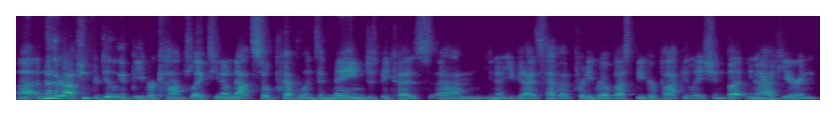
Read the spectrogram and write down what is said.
Uh, another option for dealing with beaver conflict, you know, not so prevalent in Maine just because, um, you know, you guys have a pretty robust beaver population, but, you know, out here in,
